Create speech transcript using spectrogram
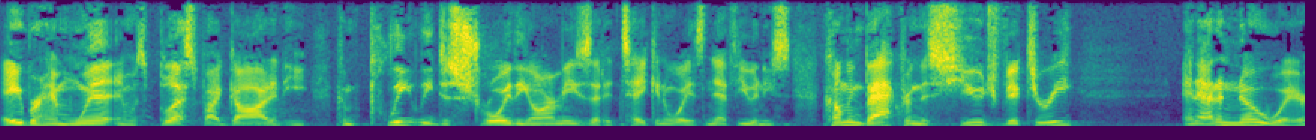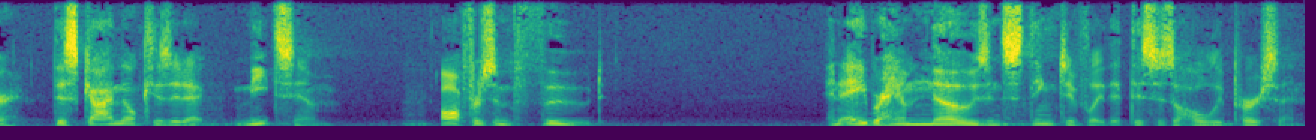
Abraham went and was blessed by God, and he completely destroyed the armies that had taken away his nephew. And he's coming back from this huge victory, and out of nowhere, this guy Melchizedek meets him, offers him food. And Abraham knows instinctively that this is a holy person,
